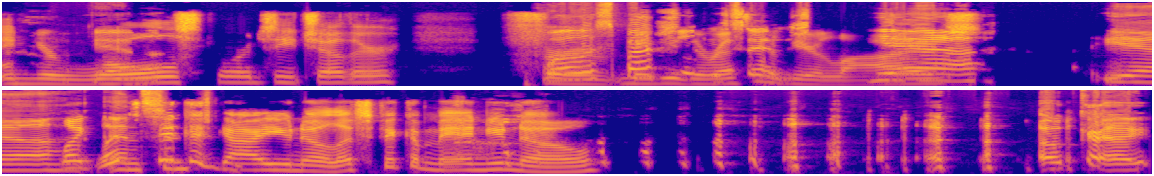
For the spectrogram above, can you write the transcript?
in your roles yeah. towards each other for well, especially maybe the rest since, of your lives? Yeah, yeah. Like let's and pick since- a guy you know. Let's pick a man you know. okay,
